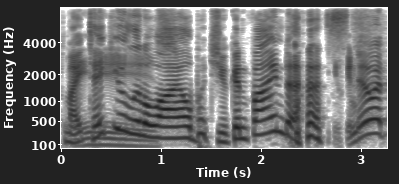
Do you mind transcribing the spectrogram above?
It might take you a little while, but you can find us. You can do it.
